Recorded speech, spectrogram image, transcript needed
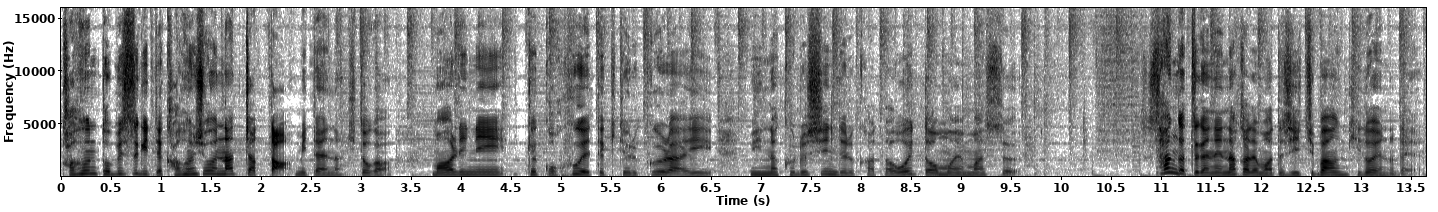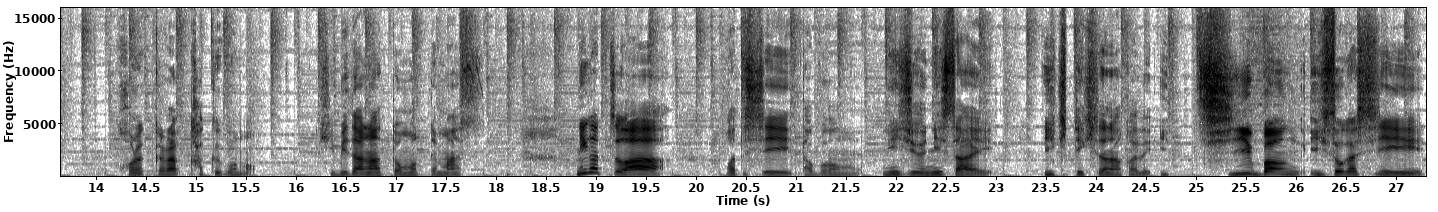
花粉飛びすぎて花粉症になっちゃったみたいな人が周りに結構増えてきてるくらいみんな苦しんでる方多いと思います。3月がね中でも私一番ひどいのでこれから覚悟の日々だなと思ってます。2月は私多分22歳生きてきた中で一番忙しい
